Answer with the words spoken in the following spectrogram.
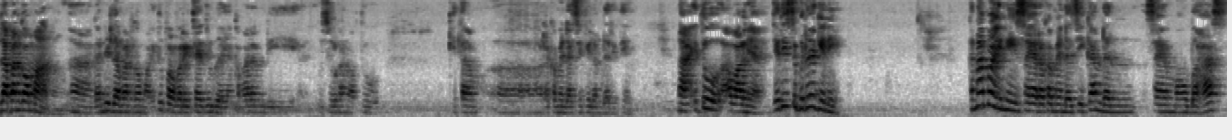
8 koma. Nah, Gandhi 8 koma itu favorit saya juga yang kemarin diusulkan waktu kita uh, rekomendasi film dari tim. Nah, itu awalnya. Jadi sebenarnya gini. Kenapa ini saya rekomendasikan dan saya mau bahas?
